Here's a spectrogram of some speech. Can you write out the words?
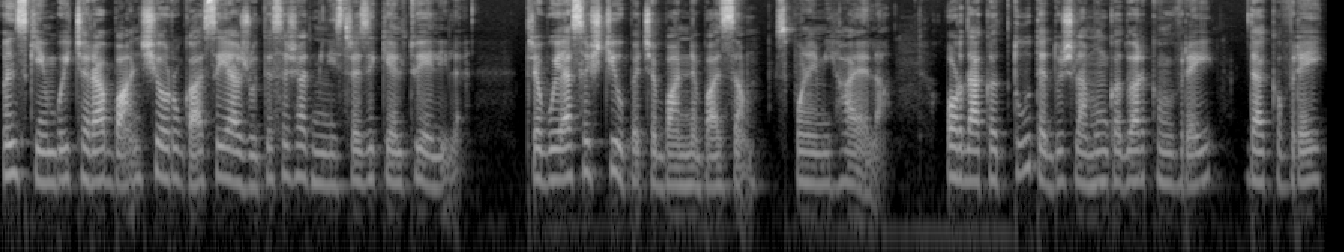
În schimb, îi cerea bani și o ruga să-i ajute să-și administreze cheltuielile. Trebuia să știu pe ce bani ne bazăm, spune Mihaela. Ori dacă tu te duci la muncă doar când vrei, dacă vrei,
